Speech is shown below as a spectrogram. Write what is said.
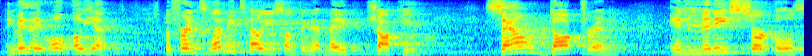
And you may think, oh, oh yeah. But friends, let me tell you something that may shock you. Sound doctrine in many circles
